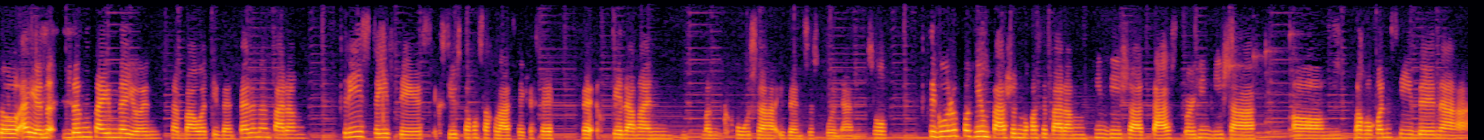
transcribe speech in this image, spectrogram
So, ayun, dung time na yon sa bawat event, pero nun parang three straight days, excused ako sa klase kasi kailangan mag-host sa event sa school namin. So, siguro pag yung passion mo kasi parang hindi siya task or hindi siya um, mako-consider na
